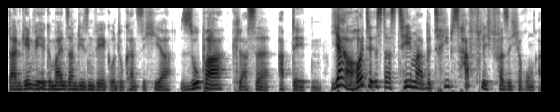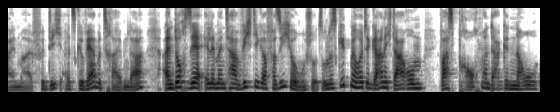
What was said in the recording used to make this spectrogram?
dann gehen wir hier gemeinsam diesen Weg und du kannst dich hier super klasse updaten. Ja, heute ist das Thema Betriebshaftpflichtversicherung einmal für dich als Gewerbetreibender ein doch sehr elementar wichtiger Versicherungsschutz. Und es geht mir heute gar nicht darum, was braucht man da genau,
